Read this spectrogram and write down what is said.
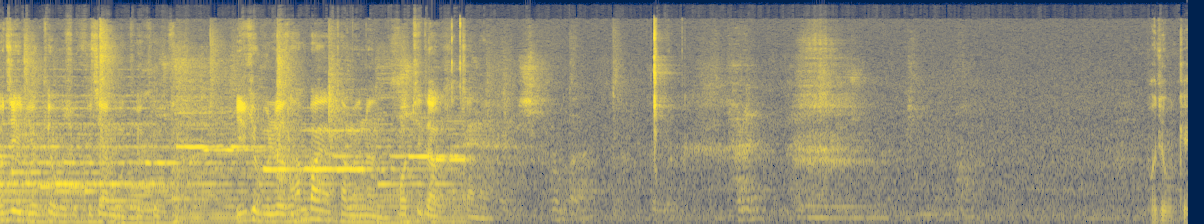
어제 기억해보시고 그제 한번 기억해보시고 이렇게 물려서 한 방향 타면은 버티다가 갔잖아요 어디 볼게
